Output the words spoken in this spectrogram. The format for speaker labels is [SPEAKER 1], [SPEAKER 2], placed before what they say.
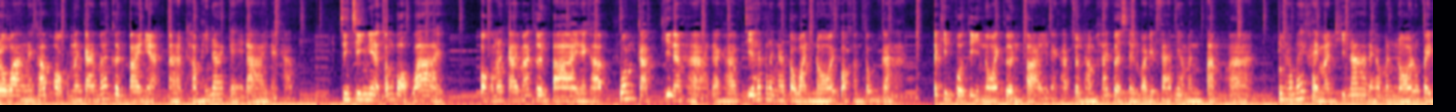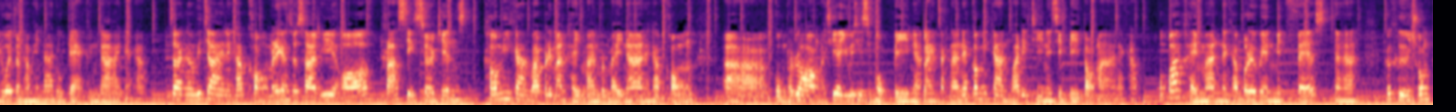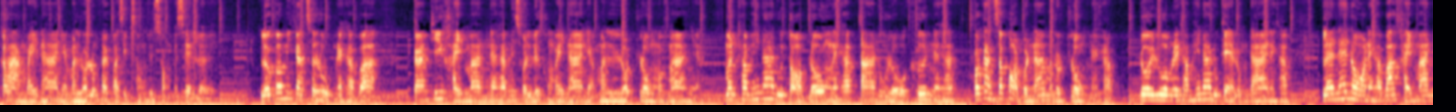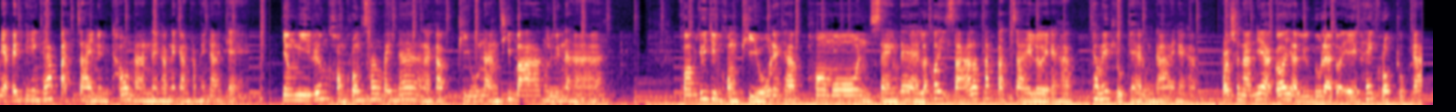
[SPEAKER 1] ระวังนะครับออกกำลังกายมากเกินไปเนี่ยอาจทำให้หน้าแก่ได้นะครับ จริงๆเนี่ยต้องบอกว่าออกกำลังกายมากเกินไปนะครับร่วมกับกินอาหารนะครับที่ให้พลังงานต่อวันน้อยกว่าความต้องการและกินโปรตีนน้อยเกินไปนะครับจนทำให้เปอร์เซ็นต์ body fat เนี่ยมันต่ำมากจนทำให้ไขมันที่หน้านะครับมันน้อยลงไปด้วยจนทำให้หน้าดูแก่ขึ้นได้นะครับ จากงานวิจัยนะครับของ American Society of Plastic Surgeons เขามีการวัดปริมาณไขมันบนใบหน้านะครับของ กลุ่มทดลองที่อายุ 46 ปีเนี่ยหลังจากนั้นเนี่ยก็มีการวัดอีกทีใน 10 ปีต่อมานะครับพบว่าไขมันนะครับบริเวณ mid face นะฮะก็คือช่วงกลางใบหน้าเนี่ยมันลดลงไปกว่า 12.2%เลย แล้วก็มีการสรุปนะครับว่าการที่ไขมันนะครับในส่วนลึกของใบหน้าเนี่ยมันลดลงมากๆเนี่ยมันทำให้หน้าดูตอบลงนะครับ ตาดูโหลขึ้นนะครับ เพราะการซัพพอร์ตบนหน้ามันลดลงนะครับ โดยรวมเลยทำให้หน้าดูแก่ลงได้นะครับ และแน่นอนนะครับว่าไขมันเนี่ยเป็นเพียงแค่ปัจจัยหนึ่งเท่านั้นนะครับในการทำให้หน้าแก่ ยังมีเรื่องของโครงสร้างใบหน้านะครับผิวหนังที่บางหรือหนา ความยืดหยุ่นของผิวนะครับฮอร์โมน แสงแดดแล้วก็อีกสารพัดปัจจัยเลยนะครับที่ทำให้ผิวแก่ลงได้นะครับ เพราะฉะนั้นเนี่ยก็อย่าลืมดูแลตัวเองให้ครบทุกด้าน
